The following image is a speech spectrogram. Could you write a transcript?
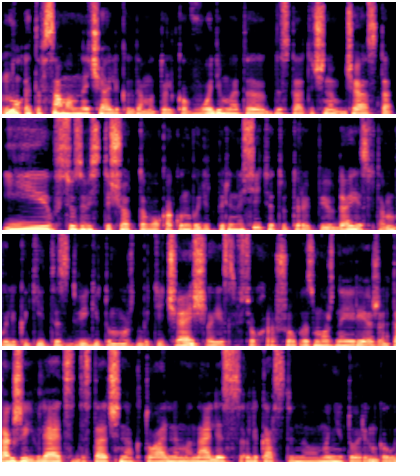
Ну, это в самом начале, когда мы только вводим, это достаточно часто. И все зависит еще от того, как он будет переносить эту терапию, да, если там были какие-то сдвиги, то может быть и чаще, а если все хорошо, возможно, и реже. Также является достаточно актуальным анализ лекарственного мониторинга у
